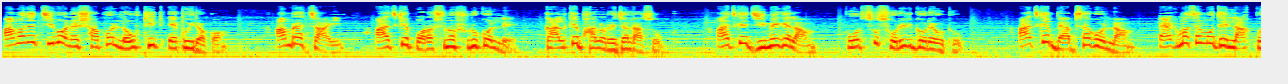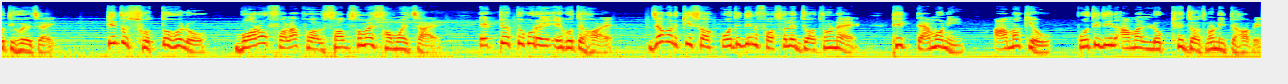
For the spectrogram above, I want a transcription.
আমাদের জীবনের সাফল্যও ঠিক একই রকম। আমরা চাই, আজকে পড়াশুনো শুরু করলে কালকে ভালো রেজাল্ট আসুক। আজকে জিমে গেলাম, পরশু শরীর গড়ে উঠুক। আজকে ব্যবসা করলাম, এক মাসের মধ্যেই লাখপতি হয়ে যায় কিন্তু সত্য হলো, বড় ফলাফল সবসময় সময় চায়, একটু একটু করে এগোতে হয়। যেমন কৃষক প্রতিদিন ফসলের যত্ন নেয়, ঠিক তেমনই আমাকেও প্রতিদিন আমার লক্ষ্যে যত্ন নিতে হবে।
